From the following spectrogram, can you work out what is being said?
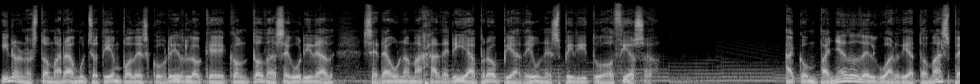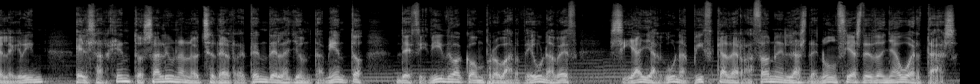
y no nos tomará mucho tiempo descubrir lo que, con toda seguridad, será una majadería propia de un espíritu ocioso. Acompañado del guardia Tomás Pellegrín, el sargento sale una noche del retén del ayuntamiento decidido a comprobar de una vez si hay alguna pizca de razón en las denuncias de doña Huertas.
